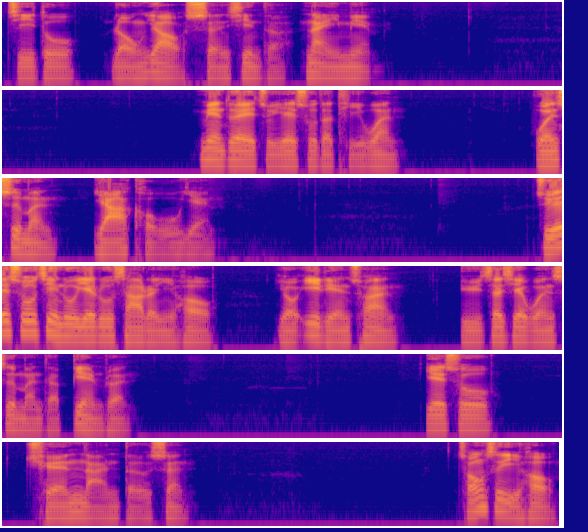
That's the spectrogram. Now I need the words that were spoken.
基督。荣耀神性的那一面。面对主耶稣的提问，文士们哑口无言。主耶稣进入耶路撒冷以后，有一连串与这些文士们的辩论。耶稣全然得胜。从此以后，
